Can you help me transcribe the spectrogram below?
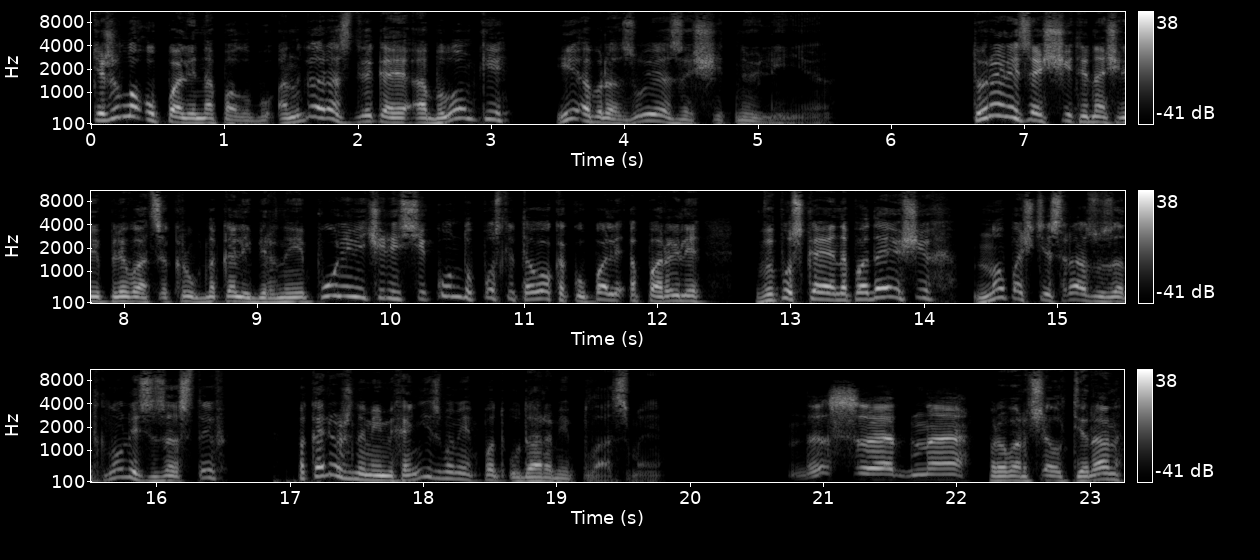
тяжело упали на палубу ангара, сдвигая обломки и образуя защитную линию. Турели защиты начали плеваться крупнокалиберные пулями через секунду после того, как упали опорыли, выпуская нападающих, но почти сразу заткнулись, застыв покореженными механизмами под ударами плазмы. «Досадно», — проворчал тиран,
